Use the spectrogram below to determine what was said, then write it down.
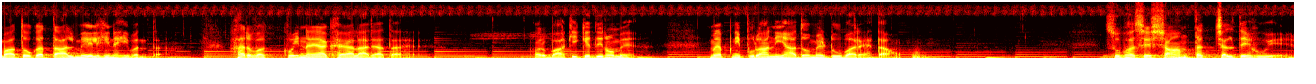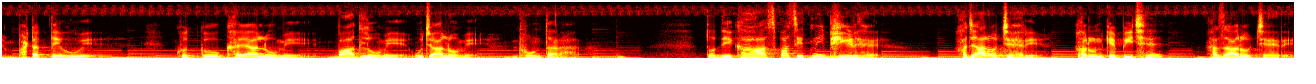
बातों का तालमेल ही नहीं बनता। हर वक्त कोई नया ख्याल आ जाता है। और बाकी के दिनों में मैं अपनी पुरानी यादों में डूबा रहता हूँ। सुबह से शाम तक चलते हुए, भटकते हुए, खुद को ख्यालों में, बादलों में, उजालों में ढूंढता रहा। तो देखा आसपास इतनी भीड़ है। हज़ारों चेहरे और उनके पीछे हज़ारों चेहरे।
